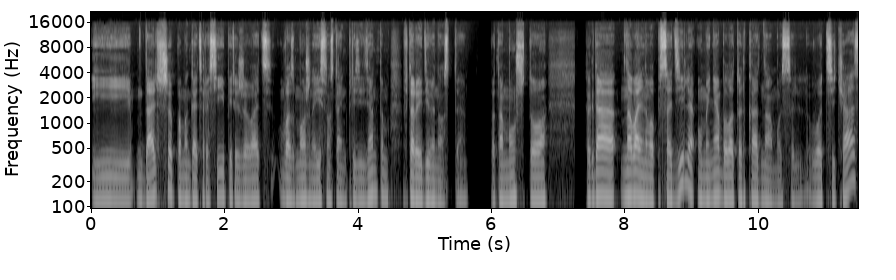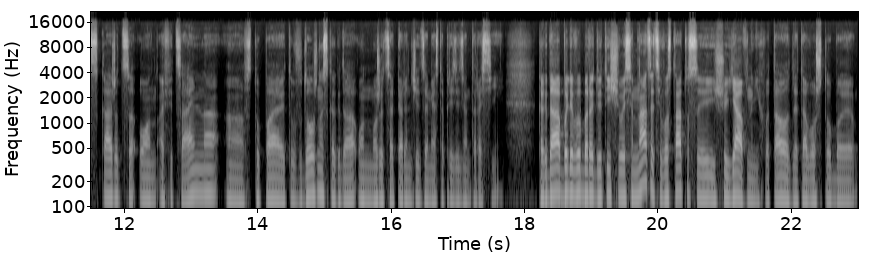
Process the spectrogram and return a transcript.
и дальше помогать России переживать, возможно, если он станет президентом, вторые 90-е. Потому что когда Навального посадили, у меня была только одна мысль. Вот сейчас, кажется, он официально э, вступает в должность, когда он может соперничать за место президента России. Когда были выборы 2018, его статуса еще явно не хватало для того, чтобы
